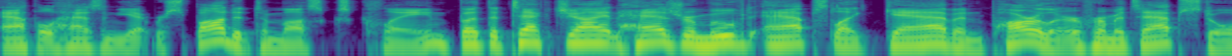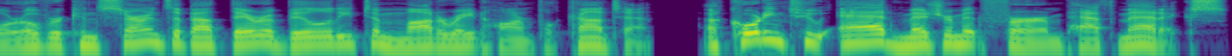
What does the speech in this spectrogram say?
Apple hasn't yet responded to Musk's claim, but the tech giant has removed apps like Gab and Parler from its App Store over concerns about their ability to moderate harmful content. According to ad measurement firm Pathmatics,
